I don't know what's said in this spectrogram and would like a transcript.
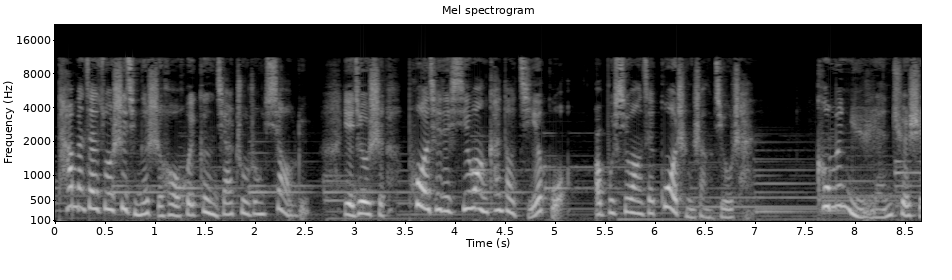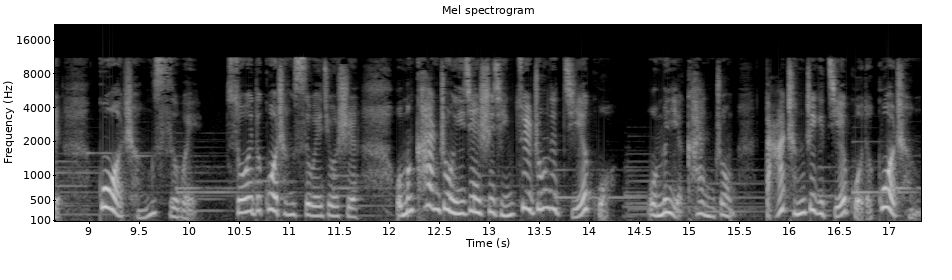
他们在做事情的时候会更加注重效率，也就是迫切的希望看到结果，而不希望在过程上纠缠。可我们女人却是过程思维。所谓的过程思维，就是我们看重一件事情最终的结果，我们也看重达成这个结果的过程。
